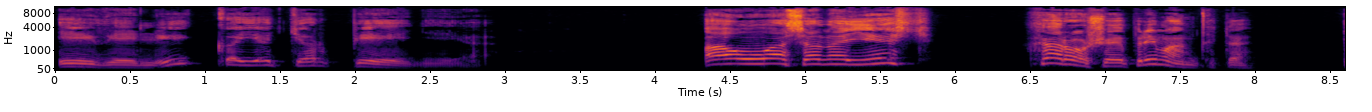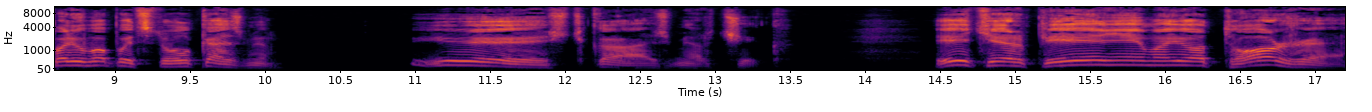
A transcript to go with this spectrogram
и великое терпение». «А у вас она есть, хорошая приманка-то?» — полюбопытствовал Казмер. «Есть, Казмерчик, и терпение мое тоже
